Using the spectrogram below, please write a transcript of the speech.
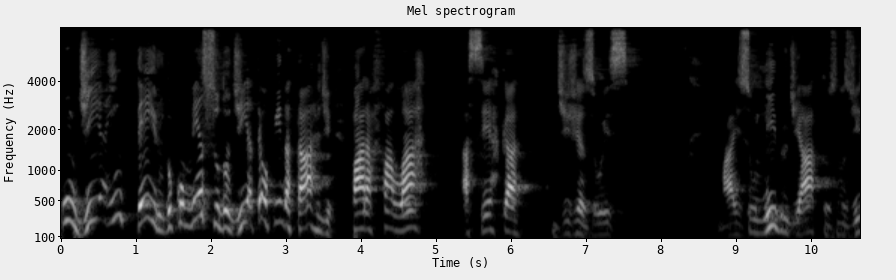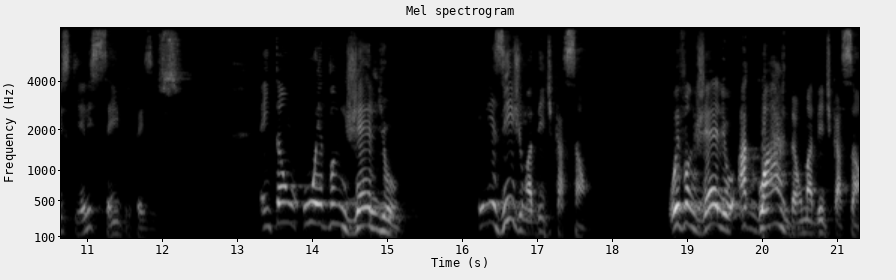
um dia inteiro, do começo do dia até o fim da tarde, para falar acerca de Jesus. Mas o livro de Atos nos diz que ele sempre fez isso. Então, o evangelho ele exige uma dedicação. O evangelho aguarda uma dedicação.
